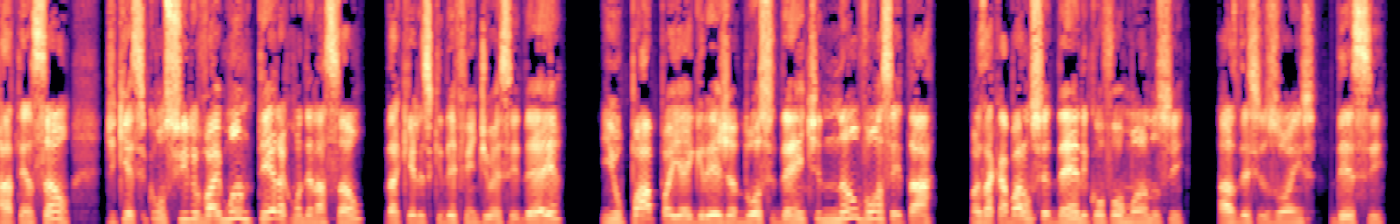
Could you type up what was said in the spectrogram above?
a atenção de que esse concílio vai manter a condenação daqueles que defendiam essa ideia, e o Papa e a Igreja do Ocidente não vão aceitar, mas acabaram cedendo e conformando-se às decisões desse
